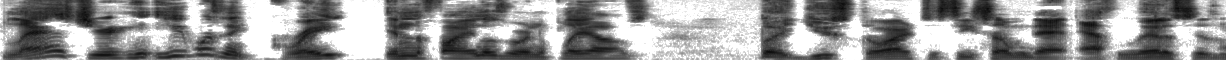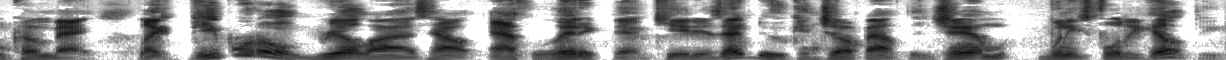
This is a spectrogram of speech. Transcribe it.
last year, he, he wasn't great in the finals or in the playoffs, but you start to see some of that athleticism come back. Like people don't realize how athletic that kid is. That dude can jump out the gym when he's fully healthy.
